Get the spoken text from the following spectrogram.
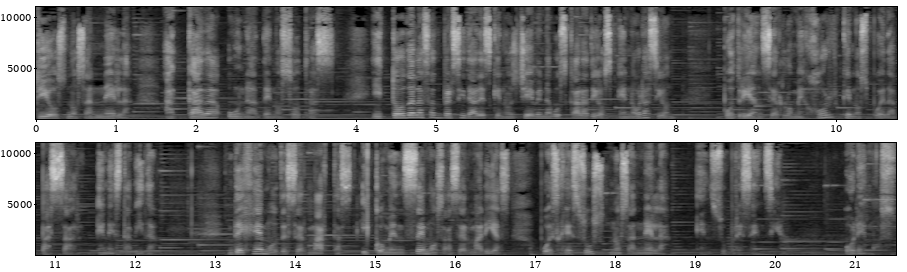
Dios nos anhela a cada una de nosotras y todas las adversidades que nos lleven a buscar a Dios en oración podrían ser lo mejor que nos pueda pasar en esta vida. Dejemos de ser Martas y comencemos a ser Marías, pues Jesús nos anhela en su presencia. Oremos.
